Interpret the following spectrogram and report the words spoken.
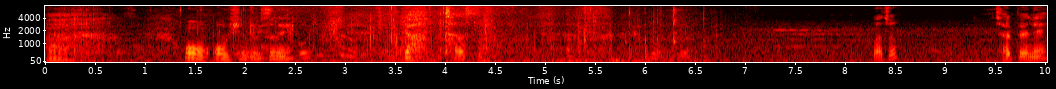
아, 어, 어, 힘 좀 쓰네. 어. 야, 찾았어. 맞아? 잘 빼네.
